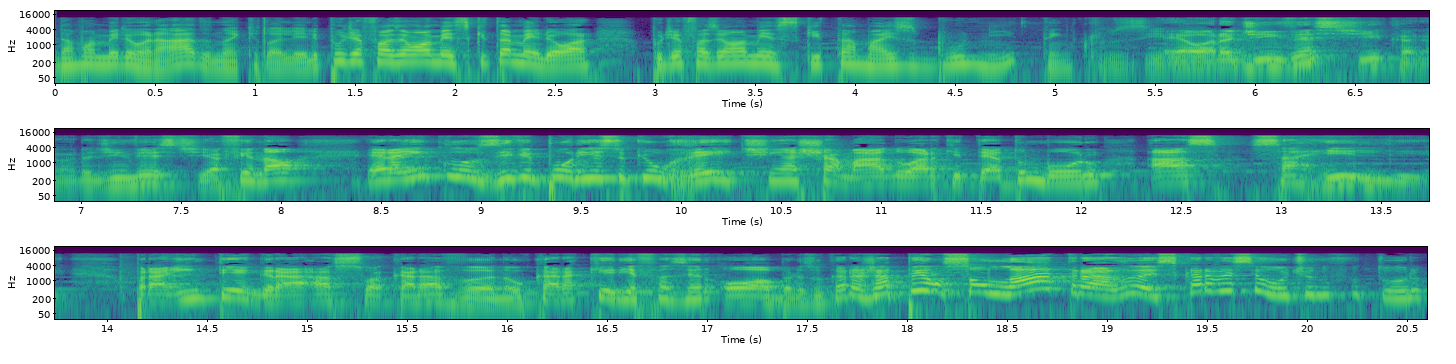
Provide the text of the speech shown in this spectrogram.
dar uma melhorada naquilo ali. Ele podia fazer uma mesquita melhor, podia fazer uma mesquita mais bonita, inclusive. É hora de investir, cara, é hora de investir. Afinal, era inclusive por isso que o rei tinha chamado o arquiteto Moro As Sahili para integrar a sua caravana. O cara queria fazer obras, o cara já pensou lá atrás, ah, esse cara vai ser útil no futuro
